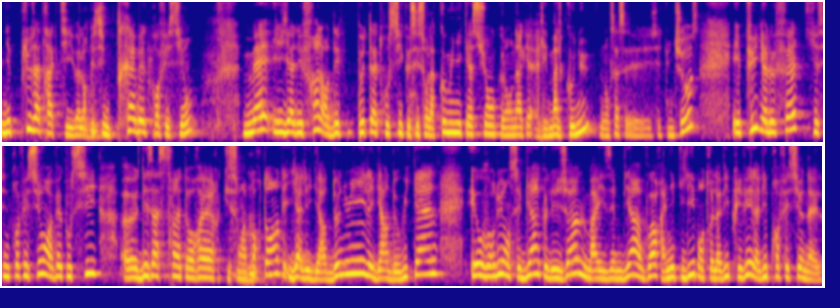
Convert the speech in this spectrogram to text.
n'est plus attractive, alors que mhm. c'est une très belle profession. Mais il y a des freins. Alors peut-être aussi que c'est sur la communication que l'on a, elle est mal connue. Donc ça, c'est une chose. Et puis il y a le fait que c'est une profession avec aussi euh, des astreintes horaires qui sont mhm. importantes. Il y a les gardes de nuit, les gardes de week-end. Et aujourd'hui, on sait bien que les jeunes, bah, ils aiment bien avoir un équilibre entre la vie privée et la vie professionnelle.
